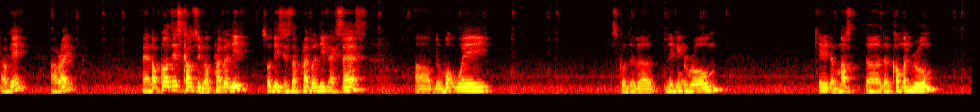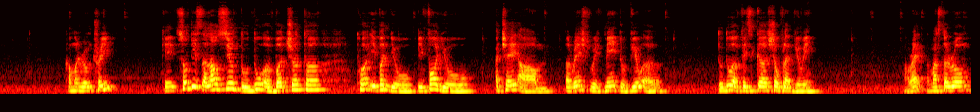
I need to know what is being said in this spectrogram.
Okay, all right. And of course, this comes with a private lift. So this is the private lift access. Uh, the walkway. Let's go to the living room. Okay, the must the, the common room. Common room three. Okay, so this allows you to do a virtual tour, tour even you before you actually um arrange with me to view a to do a physical show flat viewing. Alright, the master room,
